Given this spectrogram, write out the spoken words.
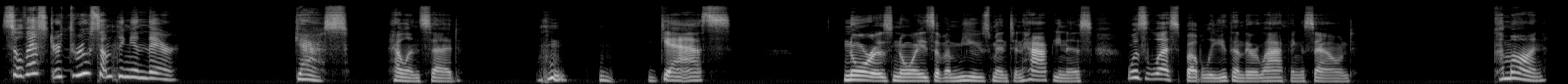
Sylvester threw something in there. Gas, Helen said. Gas, Nora's noise of amusement and happiness was less bubbly than their laughing sound. Come on,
